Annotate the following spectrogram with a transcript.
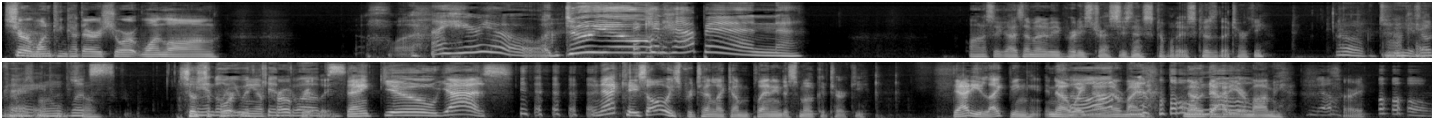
Sure, one can cut their hair short, one long. I hear you. Uh, do you? It can happen. Honestly, guys, I'm going to be pretty stressed these next couple days because of the turkey. Oh, geez. Okay, Okay. Well, So- let's. So support me appropriately. gloves. Thank you. Yes. In that case, always pretend like I'm planning to smoke a turkey. Daddy like being no wait no Oh, never mind no, no, daddy or no. mommy sorry Oh.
